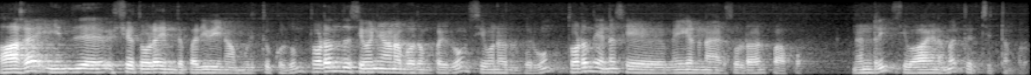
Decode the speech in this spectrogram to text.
ஆக இந்த விஷயத்தோட இந்த பதிவை நாம் முடித்துக்கொள்வோம் தொடர்ந்து சிவஞான போதம் பயிர்வோம் சிவனருள் பெறுவோம். தொடர்ந்து என்ன செய்ய மெய்கண்ட நாயர் சொல்கிறான்னு பார்ப்போம். நன்றி. சிவாய நம திருச்சிற்றம்பலம்.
